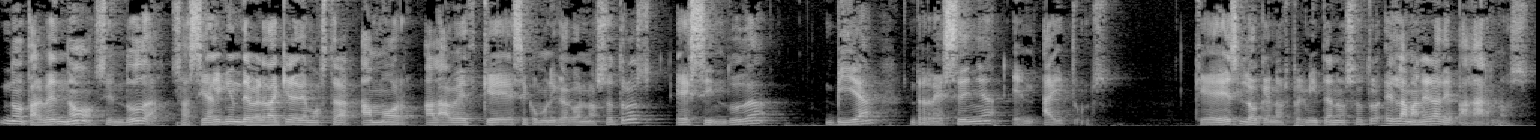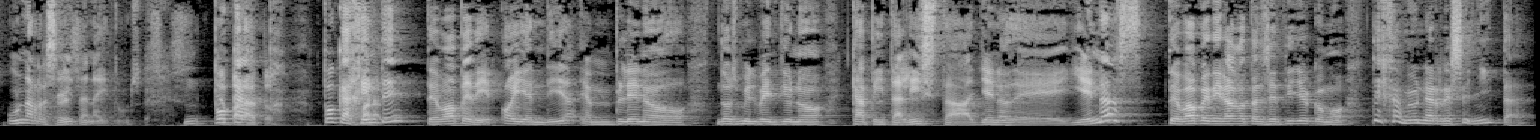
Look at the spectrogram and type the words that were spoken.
No, tal vez no, sin duda. O sea, si alguien de verdad quiere demostrar amor a la vez que se comunica con nosotros, es sin duda vía reseña en iTunes. Que es lo que nos permite a nosotros, es la manera de pagarnos. Una reseñita en iTunes. Poca, poca Es gente te va a pedir hoy en día, en pleno 2021 capitalista lleno de llenas, te va a pedir algo tan sencillo como déjame una reseñita.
